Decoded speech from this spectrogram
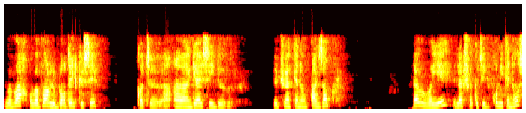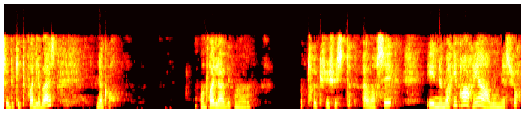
On va voir, on va voir le bordel que c'est quand euh, un, gars essaye de, de tuer un canon. Par exemple, là vous voyez, là je suis à côté du premier canon, celui qui est tout près de la base. D'accord. En vrai là avec mon, truc, j'ai juste avancé et il ne m'arrivera rien. Bon, bien sûr,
